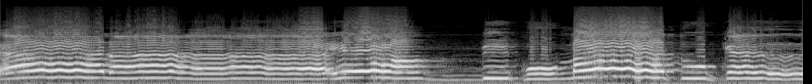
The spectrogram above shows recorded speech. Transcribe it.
آلاء ربكما تكذبان؟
